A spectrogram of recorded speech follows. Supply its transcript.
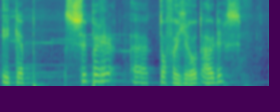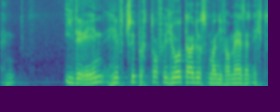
Ik heb super eh, toffe grootouders. En iedereen heeft super toffe grootouders, maar die van mij zijn echt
